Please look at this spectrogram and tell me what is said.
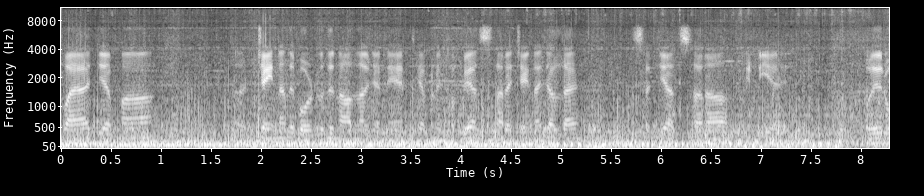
ਵਾਇਆ ਜੇ ਆਪਾਂ ਚਾਈਨਾ ਦੇ ਬਾਰਡਰ ਦੇ ਨਾਲ ਨਾਲ ਜਾਂਦੇ ਹਾਂ, ਇੱਥੇ ਆਪਣੇ ਖੱਬੇ ਹੱਥ ਸਾਰਾ ਚਾਈਨਾ ਚੱਲਦਾ ਹੈ, ਸੱਜੇ ਹੱਥ ਸਾਰਾ ਇੰਡੀਆ ਹੈ। ਉਹ ਇਹ road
